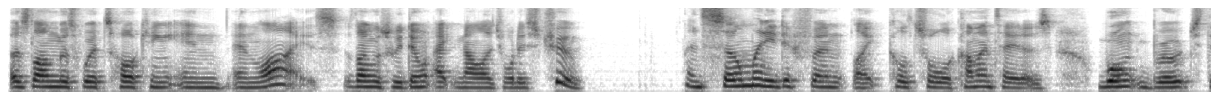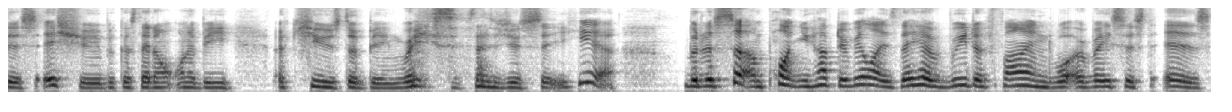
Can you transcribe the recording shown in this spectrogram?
as long as we're talking in, in lies, as long as we don't acknowledge what is true. And so many different like cultural commentators won't broach this issue because they don't want to be accused of being racist, as you see here. But at a certain point, you have to realize they have redefined what a racist is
